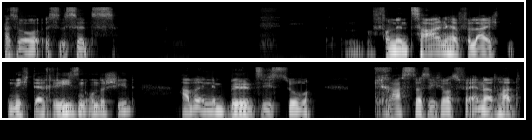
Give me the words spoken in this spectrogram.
Also es ist jetzt von den Zahlen her vielleicht nicht der Riesenunterschied, aber in dem Bild siehst du krass, dass sich was verändert hat.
